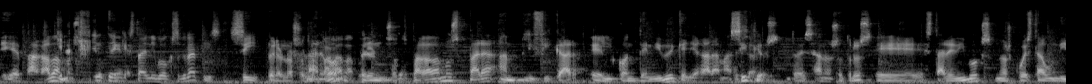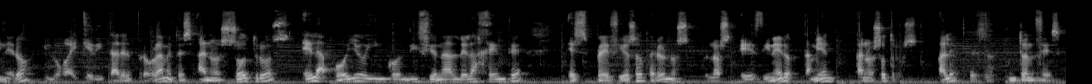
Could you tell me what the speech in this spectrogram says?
¿Que hay pagábamos. gente que está en iVoox gratis? Sí, pero nosotros Claro, pagábamos. pero nosotros pagábamos para amplificar el contenido y que llegara a más Exacto. sitios. Entonces, a nosotros eh, estar en iVoox nos cuesta un dinero y luego hay que editar el programa. Entonces, a nosotros el apoyo incondicional de la gente es precioso, pero nos, nos es dinero también a nosotros, ¿vale? Entonces,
